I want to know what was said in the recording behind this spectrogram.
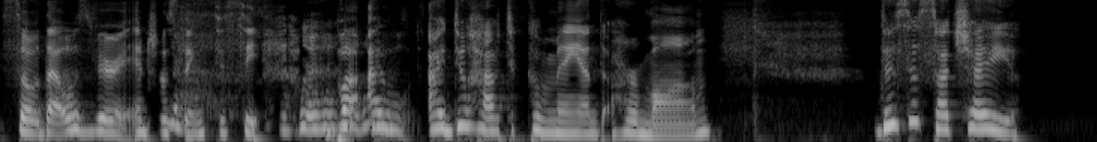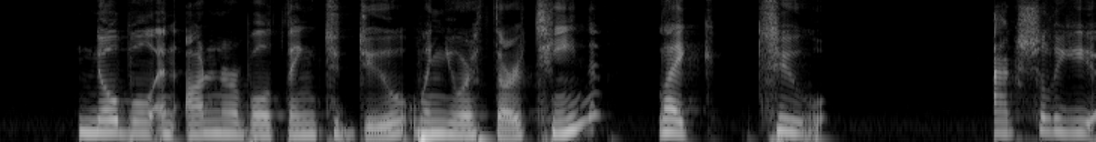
So that was very interesting to see. But i i do have to commend her mom. This is such a noble and honorable thing to do when you are 13 like to actually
